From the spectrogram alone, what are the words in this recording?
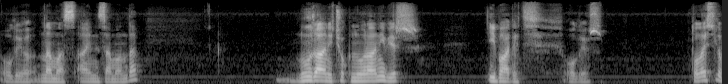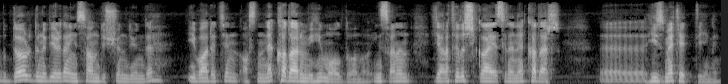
oluyor namaz aynı zamanda. Nurani, çok nurani bir ibadet oluyor. Dolayısıyla bu dördünü birden insan düşündüğünde ibadetin aslında ne kadar mühim olduğunu, insanın yaratılış gayesine ne kadar e, hizmet ettiğini,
